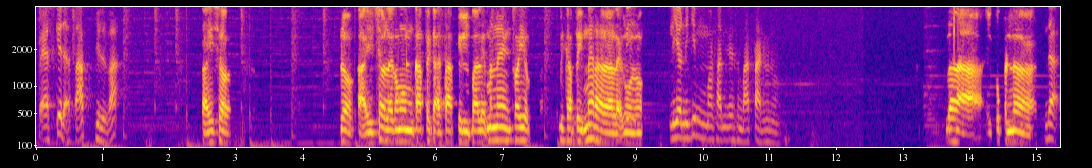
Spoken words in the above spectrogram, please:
PSG tidak stabil pak Gak iso. Loh, gak iso lek ngomong kabeh gak stabil balik meneh koyo Liga Primer lah lek ngono. Lyon ini memanfaatkan kesempatan ngono Lah, iku bener. enggak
